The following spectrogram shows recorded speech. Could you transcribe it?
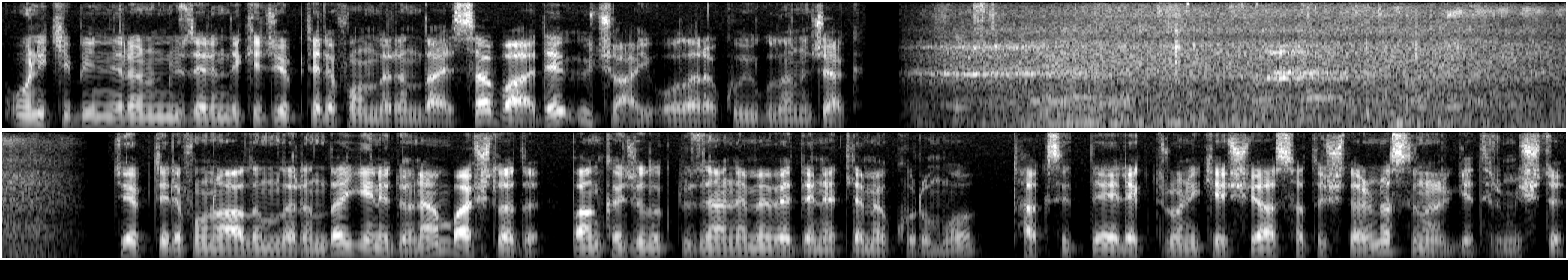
12 bin liranın üzerindeki cep telefonlarında ise vade 3 ay olarak uygulanacak. Cep telefonu alımlarında yeni dönem başladı. Bankacılık Düzenleme ve Denetleme Kurumu, taksitle elektronik eşya satışlarına sınır getirmişti.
